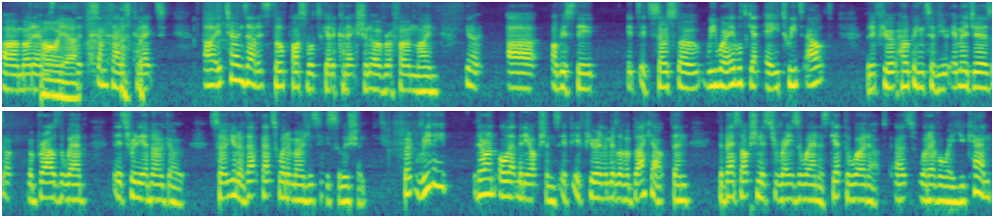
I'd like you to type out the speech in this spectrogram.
uh, modems oh, that, yeah. that, sometimes connect. Uh, it turns out it's still possible to get a connection over a phone line. You know, uh, obviously, it's it's so slow. We were able to get a tweet out, but if you're hoping to view images or, or browse the web, it's really a no go. So you know that that's one emergency solution. But really, there aren't all that many options. If if you're in the middle of a blackout, then the best option is to raise awareness, get the word out as whatever way you can,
